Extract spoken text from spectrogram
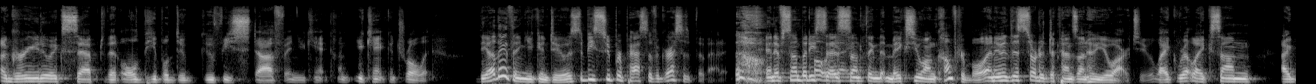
agree to accept that old people do goofy stuff and you can't con- you can't control it. The other thing you can do is to be super passive aggressive about it. and if somebody says yikes. something that makes you uncomfortable, and I mean, this sort of depends on who you are too. Like like some, I,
